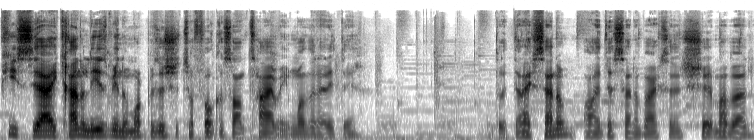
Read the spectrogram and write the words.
PCI kind of leaves me in a more position to focus on timing more than anything. Did I send him? Oh, I did send him by accident. Shit, my bad.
